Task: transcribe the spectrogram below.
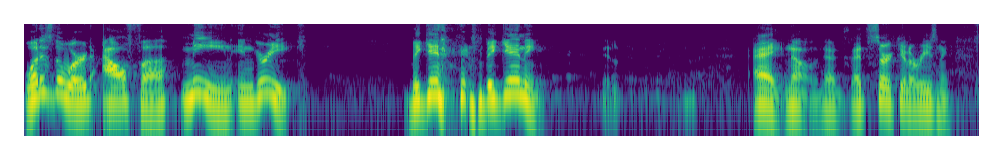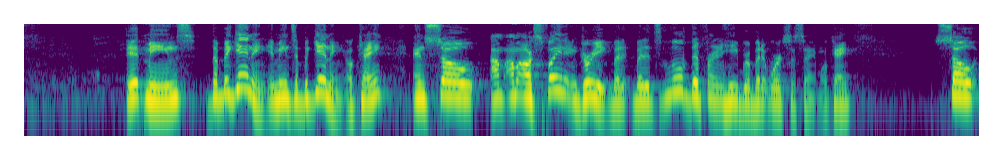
What does the word alpha mean in Greek? Begin, beginning. A, no, that's circular reasoning. It means the beginning. It means a beginning, okay? And so I'm, I'll explain it in Greek, but, but it's a little different in Hebrew, but it works the same, okay? So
